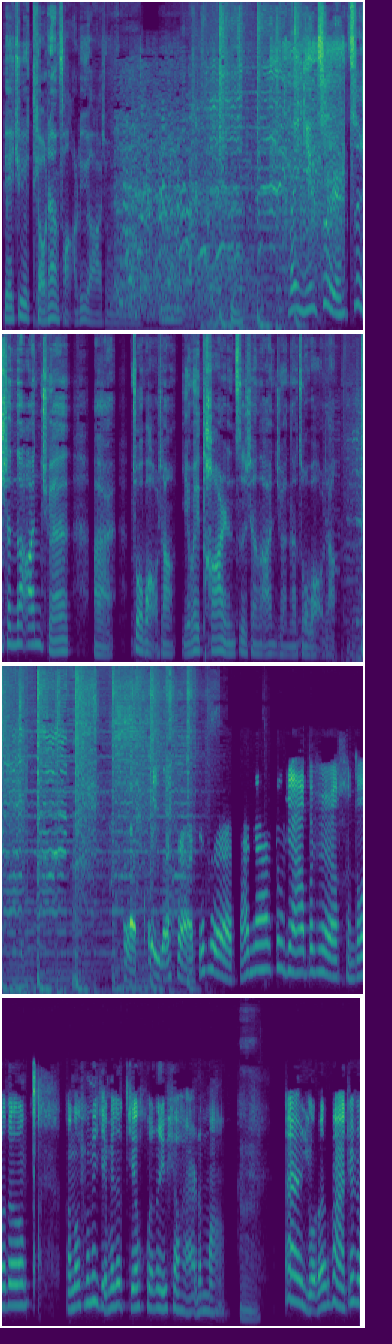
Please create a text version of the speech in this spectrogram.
别去挑战法律啊，兄弟们。为您自人自身的安全，哎，做保障，也为他人自身的安全呢做保障。我还有一个事儿，就是咱家豆家不是很多都很多兄弟姐妹都结婚了有小孩了吗，嗯但是有的话，就是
